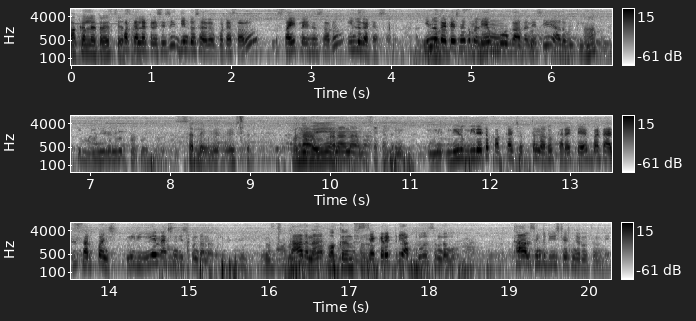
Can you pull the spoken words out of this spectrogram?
పక్కన. లెటర్ వేసి చేస్తారు. పక్కన లెటర్ వేసేసి దీంట్లో సర్వే కొట్టేస్తారు. సైట్లో వేసేస్తారు. ఇల్లు కట్టేస్తారు. ఇల్లు కట్టేసినాక మళ్ళీ ఏం మూవ్ కాదనేసి అది ఒకటి. సర్లే. ముందు పోయి మీరు మీరైతే పక్కా చెప్తున్నారు కరెక్టే బట్ యాజ్ ఎ సర్పంచ్ మీరు ఏం యాక్షన్ తీసుకుంటున్నారు? కాదనా ఒక్క నిమిషం. సెక్రటరీ అప్రూవల్స్ ఉండవు. కాల్ సెంటర్ రిజిస్ట్రేషన్ జరుగుతుంది.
